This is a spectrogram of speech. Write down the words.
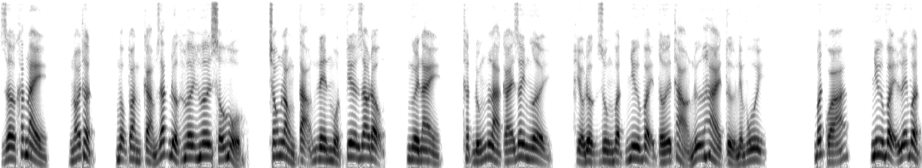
Giờ khắc này, nói thật, Ngọc Toàn cảm giác được hơi hơi xấu hổ, trong lòng tạo nên một tia dao động, người này, thật đúng là cái dây người, hiểu được dùng vật như vậy tới thảo nữ hài tử niềm vui. Bất quá, như vậy lễ vật,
